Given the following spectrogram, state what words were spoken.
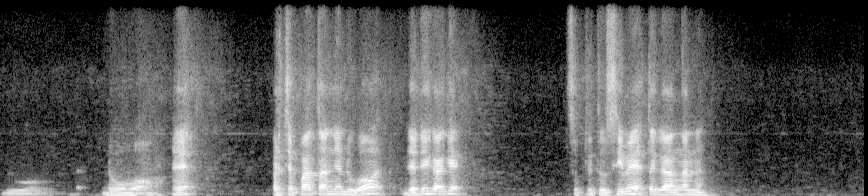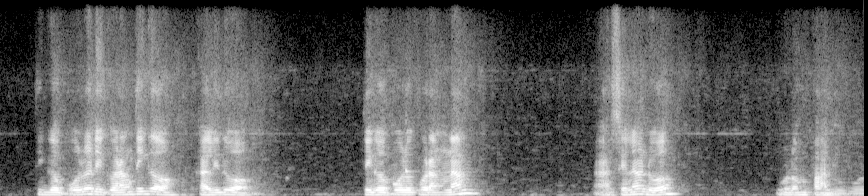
Dua. 2 ya. Percepatannya 2 jadi kakek substitusi be tegangan 30 dikurang 3 kali 2. 30 kurang 6 hasilnya 2 24. Dua.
